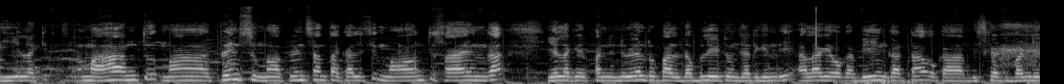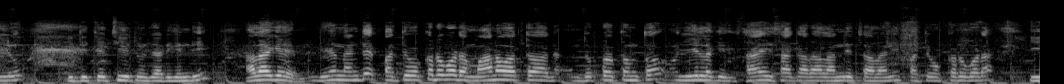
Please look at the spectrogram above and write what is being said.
వీళ్ళకి మా అంతు మా ఫ్రెండ్స్ మా ఫ్రెండ్స్ అంతా కలిసి మా వంతు సహాయంగా వీళ్ళకి పన్నెండు వేల రూపాయలు డబ్బులు ఇవ్వటం జరిగింది. అలాగే ఒక బియ్యం కట్ట ఒక బిస్కెట్ బండిలు ఇది తెచ్చి ఇవ్వటం జరిగింది. అలాగే ఏంటంటే ప్రతి ఒక్కరు కూడా మానవత్వ దృక్పథంతో వీళ్ళకి సహాయ సహకారాలు అందించాలని ప్రతి ఒక్కరు కూడా ఈ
